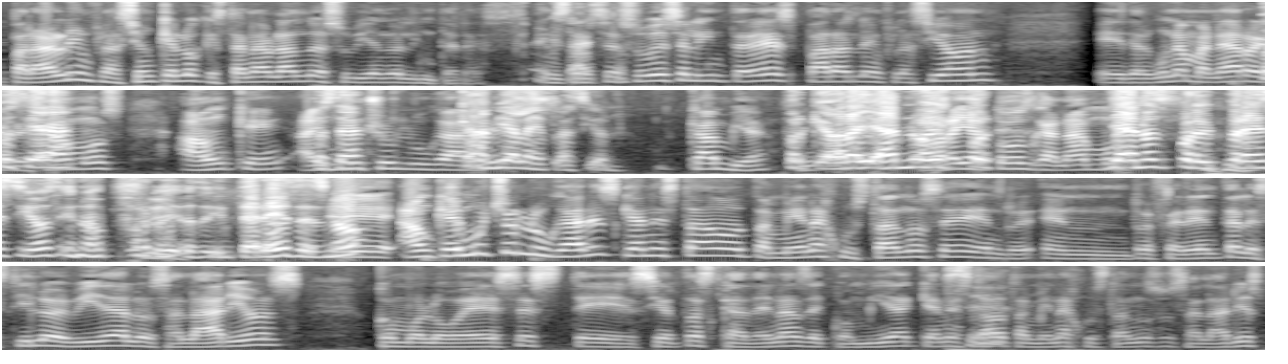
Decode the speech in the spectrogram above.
parar la inflación, que es lo que están hablando, es subiendo el interés. Entonces subes el interés, paras la inflación eh, de alguna manera regresamos, aunque hay muchos lugares. Cambia la inflación. Cambia. Porque ahora ya no ahora ya todos ganamos. Ya no es por el precio, sino por los intereses, ¿no? Eh, aunque hay muchos lugares que han estado también ajustándose en, en referente al estilo de vida, los salarios, como lo es este ciertas cadenas de comida que han estado también ajustando sus salarios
